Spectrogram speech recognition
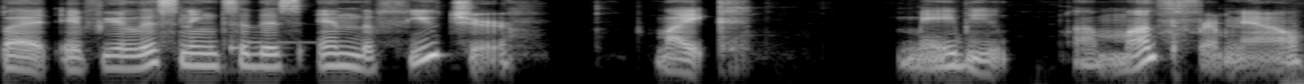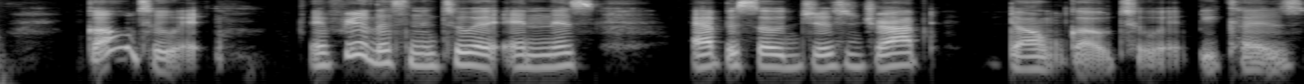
But if you're listening to this in the future, like maybe a month from now, go to it. If you're listening to it in this episode just dropped, don't go to it because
